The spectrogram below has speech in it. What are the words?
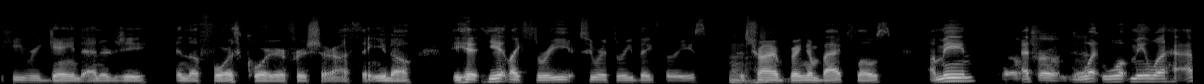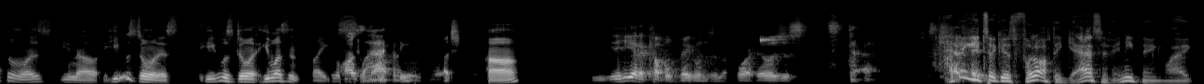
he regained energy in the fourth quarter for sure. I think you know he hit he hit like three two or three big 3s to Mhm. try and bring him back close. I mean, True, at- true, yeah. what what I mean what happened was you know he was doing this he was doing he wasn't like He was slacking in much, huh? He, he had a couple big ones in the fourth. It was just. just I think he took his foot off the gas, if anything, like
